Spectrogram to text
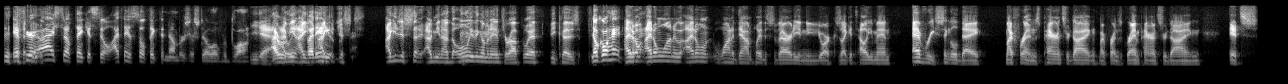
if you're, I still think it's still, I think still think the numbers are still overblown. Yeah, I, really, I mean, I, but anyway, I could just, I could just say, I mean, the only thing I'm going to interrupt with because no, go ahead. I don't, ahead. I don't want to, I don't want to downplay the severity in New York because I could tell you, man, every single day, my friends' parents are dying, my friends' grandparents are dying. It's,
